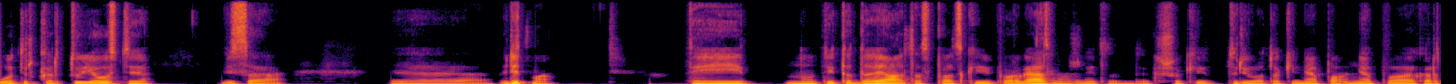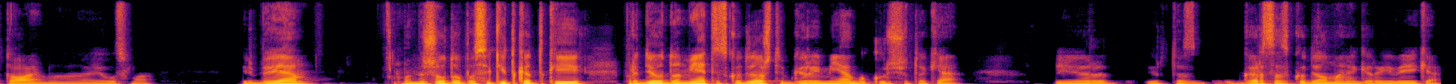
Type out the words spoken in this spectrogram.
būti ir kartu jausti visą e, ritmą. Tai, nu, tai tada jo, tas pats kaip orgasmas, žinai, kažkokį turiu tokį nepa, nepakartojimą jausmą. Ir beje, pamiršau to pasakyti, kad kai pradėjau domėtis, kodėl aš taip gerai mėgau kuršių tokia ir, ir tas garsas, kodėl mane gerai veikia,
